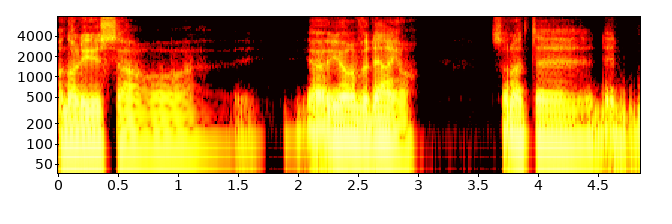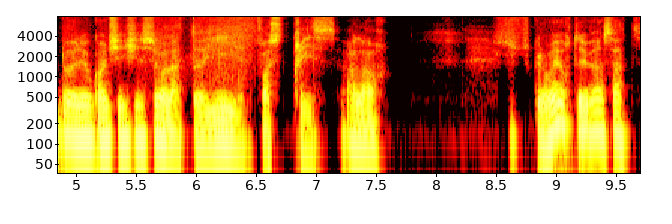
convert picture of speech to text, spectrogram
analyser og ja, gjøre vurderinger. Sånn at det, da er det jo kanskje ikke så lett å gi en fast pris. Eller skulle man gjort det uansett?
